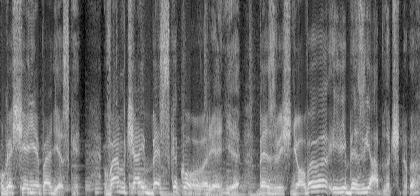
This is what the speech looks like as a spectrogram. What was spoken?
Угощение по-одесски. Вам чай без какого варенья? Без вишневого или без яблочного?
